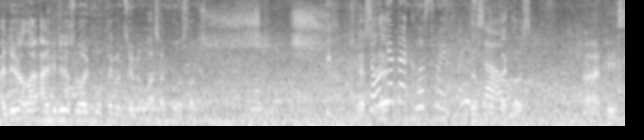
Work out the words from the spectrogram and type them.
I do. I could do this really cool thing with Zoom. Watch how cool this looks. You guys see Don't get that close to my face Doesn't look that close. All right, peace.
